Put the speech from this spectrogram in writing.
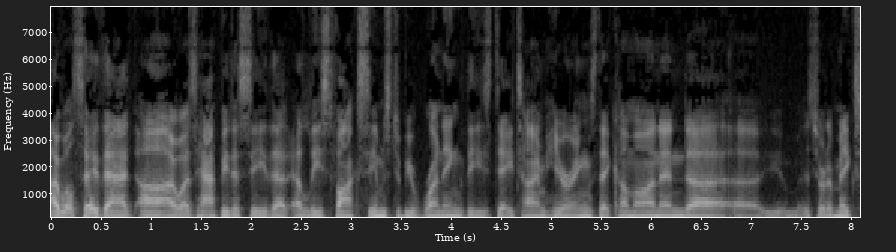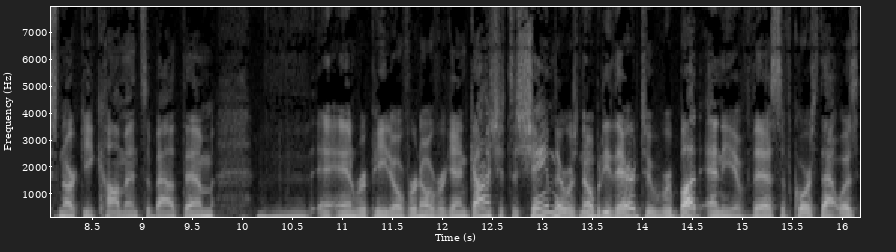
I will say that uh, I was happy to see that at least Fox seems to be running these daytime hearings. They come on and uh, uh, sort of make snarky comments about them th- and repeat over and over again. Gosh, it's a shame there was nobody there to rebut any of this. Of course, that was.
